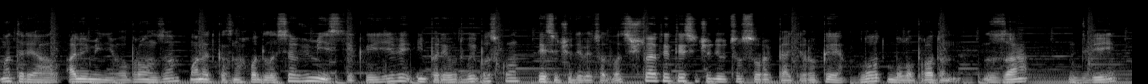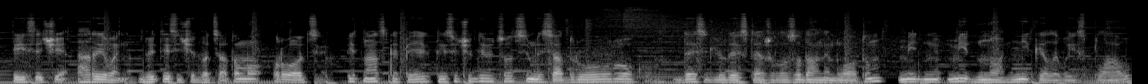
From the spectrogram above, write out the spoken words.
Матеріал алюмінієва бронза. Монетка знаходилася в місті Києві і період випуску 1924-1945 роки. Лот було продано за 2000 гривень у 2020 році. 15 копійок 1972 року. 10 людей стежило за даним лотом. Мідно-нікелевий сплав.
